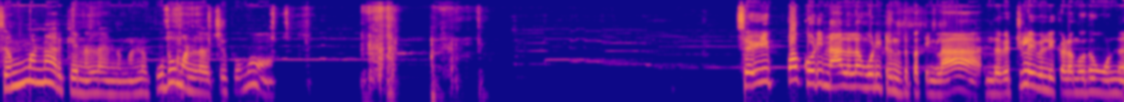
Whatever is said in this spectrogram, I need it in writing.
செம்மண்ணா இருக்கே நல்லா இந்த மண்ணு. புது மண்ணில் வச்சிருப்போமோ? செழிப்பா கொடி மேல எல்லாம் ஓடிட்டு இருந்தது பாத்தீங்களா? இந்த வெற்றிலை வெள்ளி கிழங்குதும் ஒண்ணு.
